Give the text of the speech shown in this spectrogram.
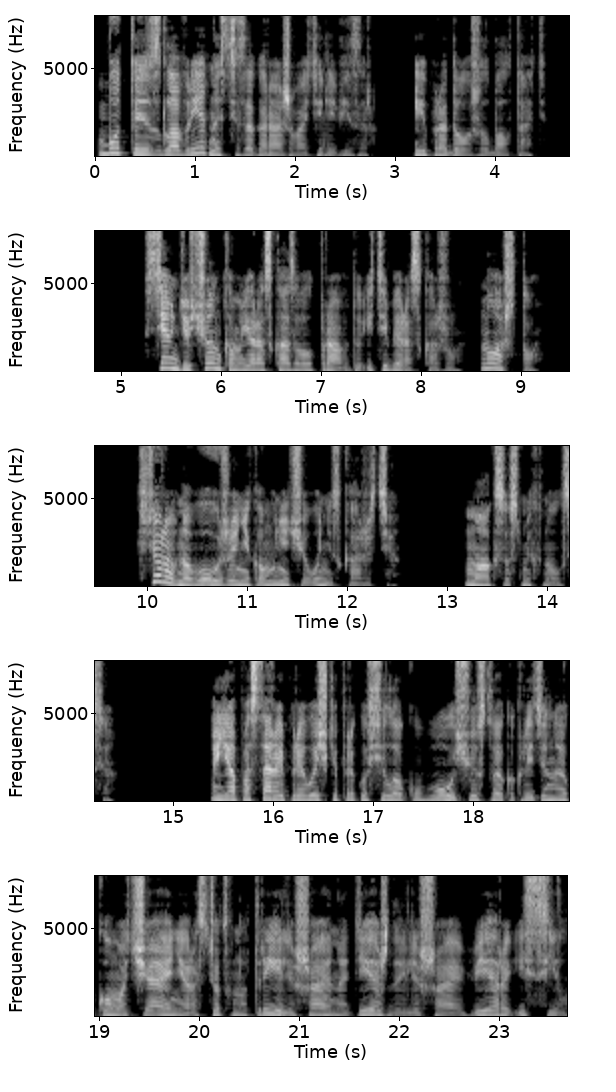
будто из зловредности загораживая телевизор, и продолжил болтать. «Всем девчонкам я рассказывал правду, и тебе расскажу. Ну а что? Все равно вы уже никому ничего не скажете». Макс усмехнулся. Я по старой привычке прикусила губу, чувствуя, как ледяной ком отчаяния растет внутри, лишая надежды, лишая веры и сил.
